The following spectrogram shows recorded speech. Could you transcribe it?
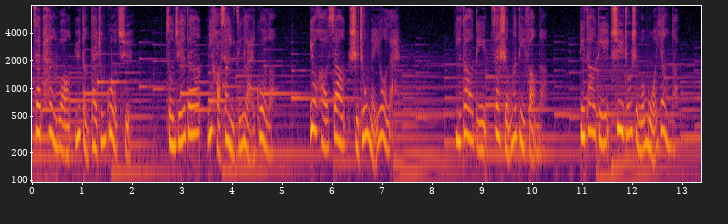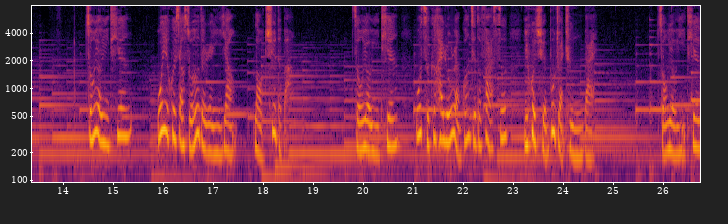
在盼望与等待中过去，总觉得你好像已经来过了，又好像始终没有来。你到底在什么地方呢？你到底是一种什么模样呢？总有一天，我也会像所有的人一样老去的吧。总有一天，我此刻还柔软光洁的发丝也会全部转成银白。总有一天，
